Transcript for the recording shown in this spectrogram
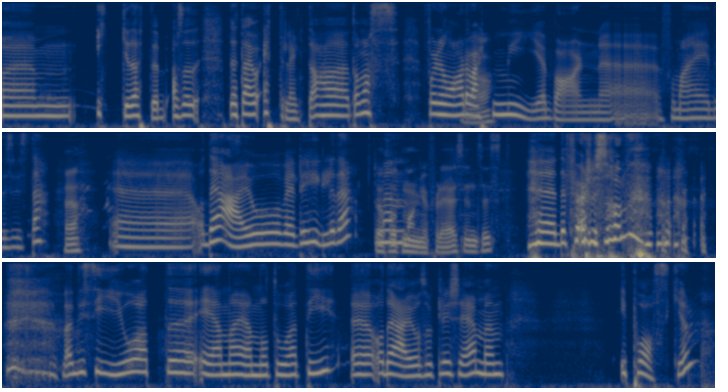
eh, ikke dette Altså, dette er jo etterlengta, Thomas. For nå har det Ja. vært mye barn eh, for meg i det siste. Ja. Eh, og det er jo veldig hyggelig, det. Du har Men fått mange flere siden sist. det føles sånn. Nei, de sier jo at én er én og to er ti, eh, og det er jo også klisjé, men i påsken, eh,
